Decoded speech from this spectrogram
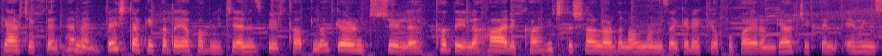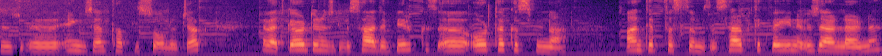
Gerçekten hemen 5 dakikada yapabileceğiniz bir tatlı. Görüntüsüyle, tadıyla harika. Hiç dışarılardan almanıza gerek yok. Bu bayram gerçekten evinizin e, en güzel tatlısı olacak. Evet gördüğünüz gibi sade bir e, orta kısmına antep fıstığımızı serptik ve yine üzerlerine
